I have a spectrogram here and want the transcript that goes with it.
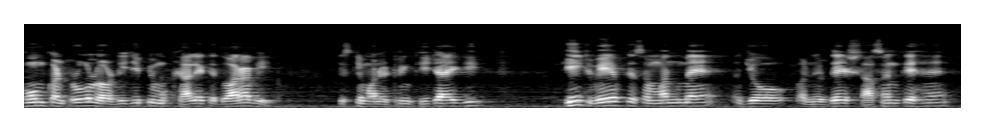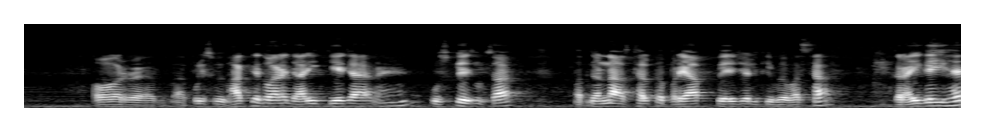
होम कंट्रोल और डीजीपी मुख्यालय के द्वारा भी इसकी मॉनिटरिंग की जाएगी। हीट वेव के संबंध में जो निर्देश शासन के हैं और पुलिस विभाग के द्वारा जारी किए जा रहे हैं, उसके अनुसार मतगणना स्थल पर पर्याप्त पेयजल की व्यवस्था कराई गई है,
